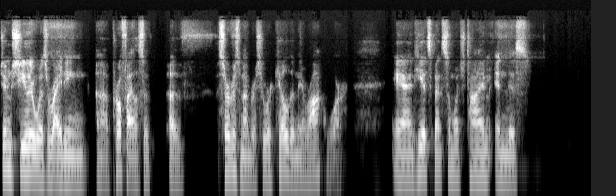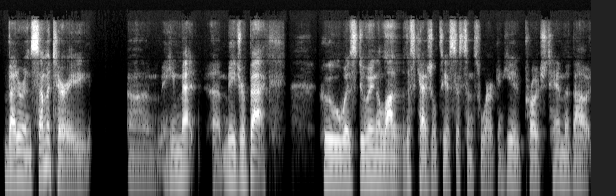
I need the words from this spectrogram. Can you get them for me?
Jim Sheeler was writing uh, profiles of, of service members who were killed in the Iraq War, and he had spent so much time in this veteran cemetery. Um, he met uh, Major Beck, who was doing a lot of this casualty assistance work, and he approached him about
